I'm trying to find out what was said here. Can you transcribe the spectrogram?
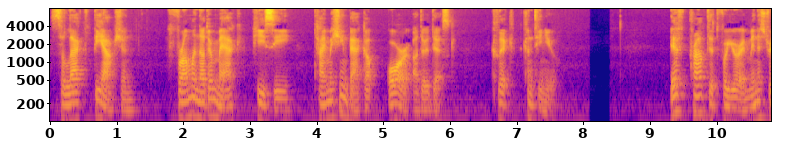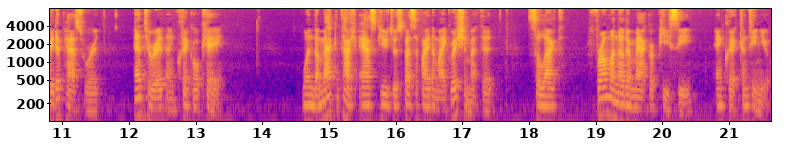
select the option From another Mac, PC, Time Machine Backup, or other disk. Click Continue. If prompted for your administrator password, enter it and click OK. When the Macintosh asks you to specify the migration method, select From another Mac or PC and click Continue.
